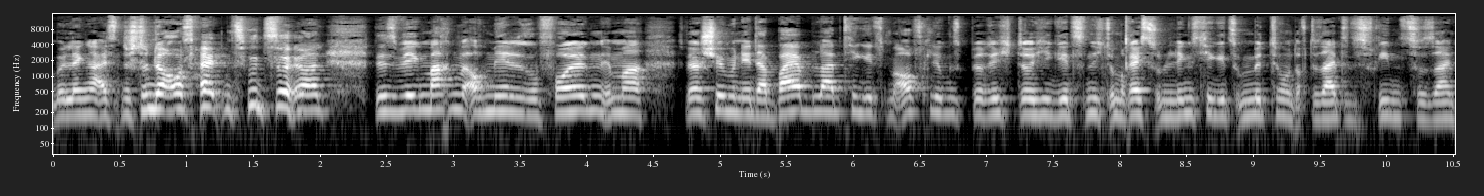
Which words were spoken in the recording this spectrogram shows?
länger als eine Stunde aushalten zuzuhören. Deswegen machen wir auch mehrere Folgen immer. Es wäre schön, wenn ihr dabei bleibt. Hier geht's um Aufklärungsberichte, hier geht's nicht um rechts und links, hier geht's um Mitte und auf der Seite des Friedens zu sein.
